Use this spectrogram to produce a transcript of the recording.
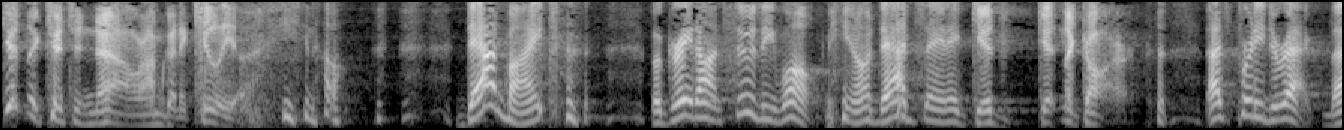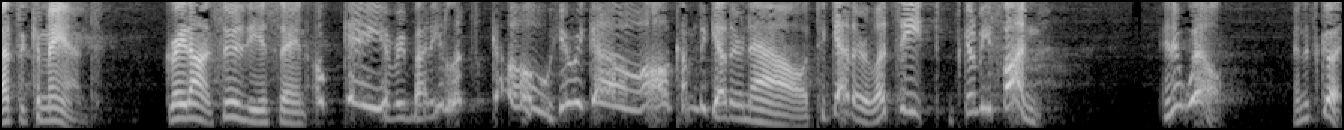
Get in the kitchen now or I'm going to kill you. you know, dad might, but great aunt Susie won't. You know, dad's saying, Hey, kids, get in the car. That's pretty direct. That's a command. Great Aunt Susie is saying, okay, everybody, let's go. Here we go. All come together now. Together, let's eat. It's going to be fun. And it will. And it's good.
